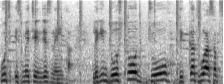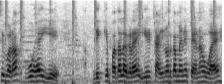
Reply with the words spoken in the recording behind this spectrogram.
कुछ इसमें चेंजेस नहीं था। लेकिन दोस्तों, जो दिक्कत हुआ सबसे बड़ा, वो है ये। देख के पता लग रहा है, ये टाइनर का मैंने पहना हुआ है,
